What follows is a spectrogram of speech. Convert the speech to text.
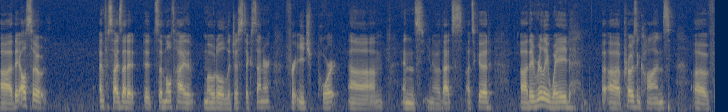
Uh, they also emphasize that it, it's a multimodal logistics center for each port, um, and you know that's that's good. Uh, they really weighed uh, pros and cons of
